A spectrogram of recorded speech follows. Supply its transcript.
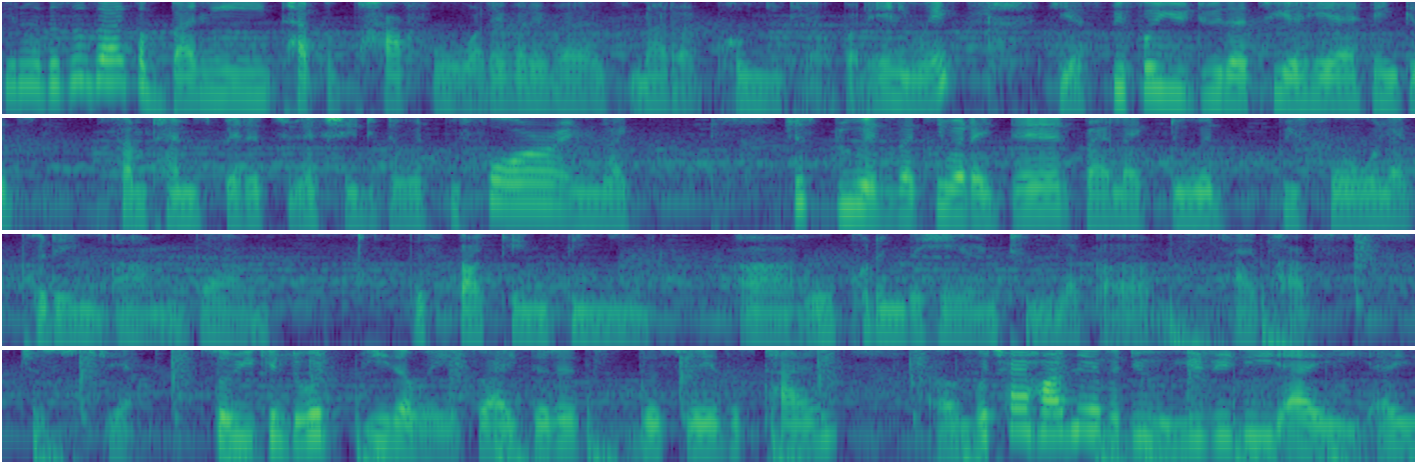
you know this is like a bunny type of puff or whatever whatever. It's not a ponytail. But anyway yes before you do that to your hair i think it's sometimes better to actually do it before and like just do exactly what i did but like do it before like putting um the the stocking thingy uh or putting the hair into like a high puff. Just yeah. So you can do it either way. So i did it this way this time um, which i hardly ever do. Usually i i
